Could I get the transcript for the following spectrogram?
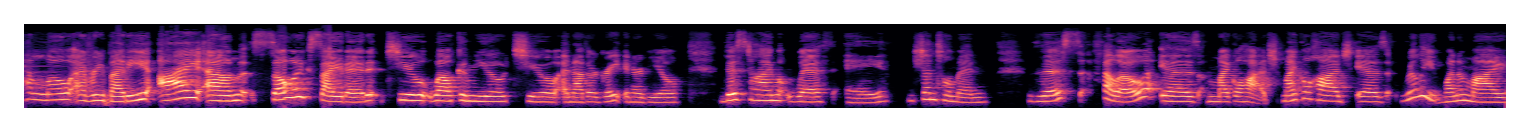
Hello, everybody. I am so excited to welcome you to another great interview, this time with a gentleman. This fellow is Michael Hodge. Michael Hodge is really one of my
